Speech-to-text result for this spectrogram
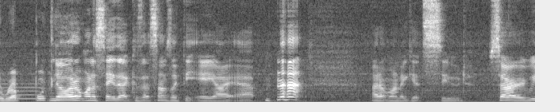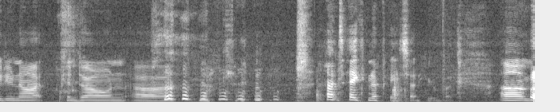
a replica. No, I don't want to say that because that sounds like the AI app. I don't want to get sued. Sorry, we do not condone. Uh, no, I'm taking a page out of your book. Um,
